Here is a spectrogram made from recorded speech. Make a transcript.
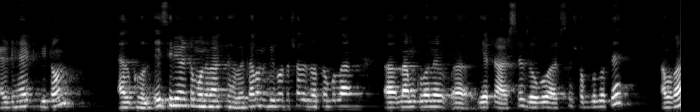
aldehyde ketone alcohol এই সিরিয়ালটা মনে রাখতে হবে, কারণ বিগত সালে যতগুলা নামকরণের ইয়েটা আসছে, যৌগ আসছে, সবগুলোতে আমরা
